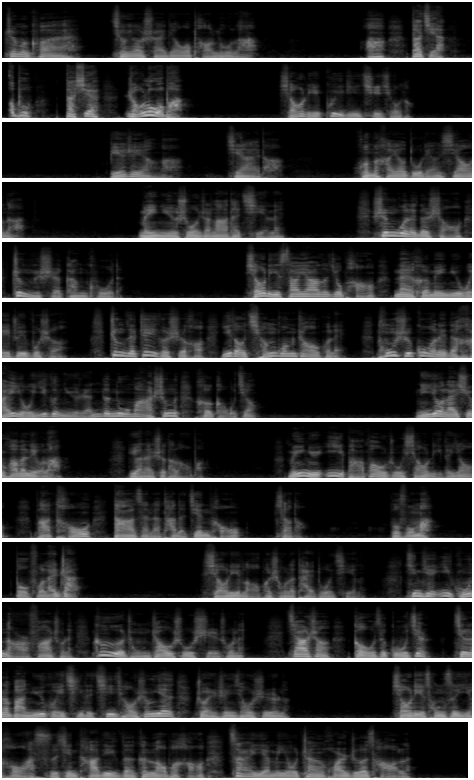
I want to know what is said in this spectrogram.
这么快就要甩掉我跑路了？”啊，大姐，啊不，大仙，饶了我吧！小李跪地祈求道：“别这样啊，亲爱的，我们还要度良宵呢。”美女说着拉他起来。伸过来的手正是干枯的。小李撒丫子就跑，奈何美女尾追不舍。正在这个时候，一道强光照过来，同时过来的还有一个女人的怒骂声和狗叫。你又来寻花问柳了？原来是他老婆。美女一把抱住小李的腰，把头搭在了他的肩头，笑道：“不服吗？不服来战。”小李老婆受了太多气了。今天一股脑发出来，各种招数使出来，加上狗子鼓劲儿，竟然把女鬼气得七窍生烟，转身消失了。小李从此以后啊，死心塌地的跟老婆好，再也没有沾花惹草了。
